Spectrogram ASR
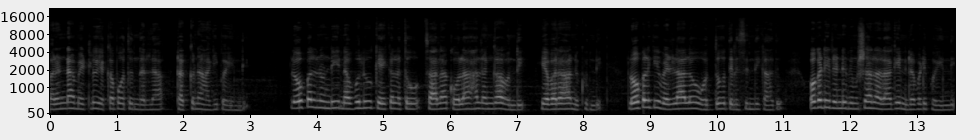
వరండా మెట్లు ఎక్కబోతుందల్లా టక్కున ఆగిపోయింది. లోపల నుండి నవ్వులు కేకలతో చాలా కోలాహలంగా ఉంది ఎవరా అనుకుంది. లోపలికి వెళ్ళాలో వద్దో తెలిసింది కాదు. ఒకటి రెండు నిమిషాలు అలాగే నిలబడిపోయింది.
